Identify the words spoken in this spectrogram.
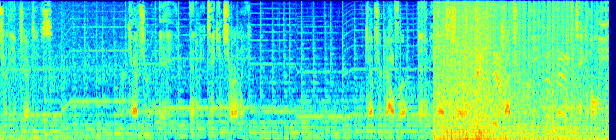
Capture the objectives. We're capturing A. Enemy taking Charlie. We captured Alpha. Enemy has Charlie. Captured B. We've taken the lead.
